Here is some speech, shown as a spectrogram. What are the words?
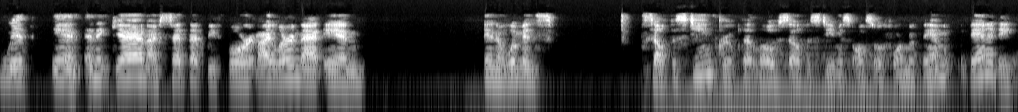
within. And again, I've said that before, and I learned that in in a women's self-esteem group that low self-esteem is also a form of vanity,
